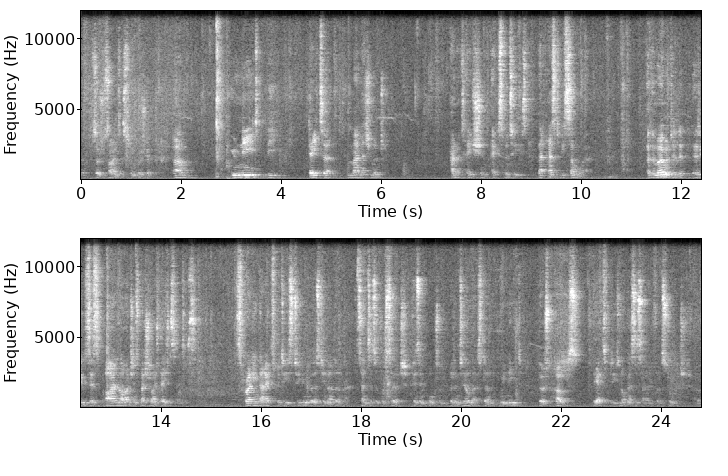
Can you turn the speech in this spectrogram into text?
the social scientists from Bushka. Um, you need the data management annotation expertise. That has to be somewhere. At the moment, it, it exists by and large in specialized data centers. Spreading that expertise to university and other centers of research is important, but until that's done, we need those hubs for the expertise, not necessarily for the storage of,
